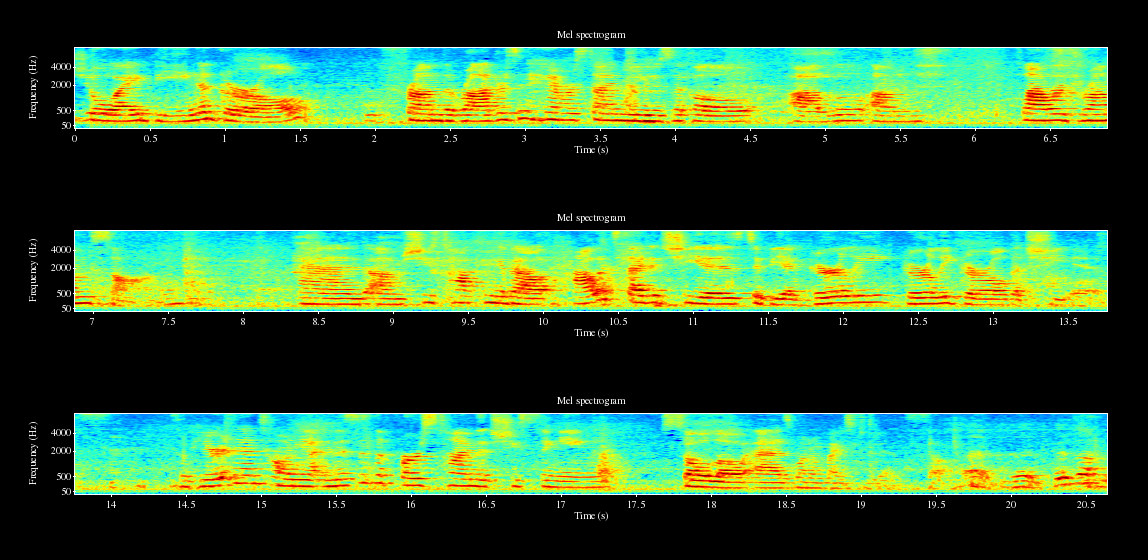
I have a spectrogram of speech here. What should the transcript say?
enjoy being a girl from the Rodgers and Hammerstein musical, uh, little um, flower drum song. And um, she's talking about how excited she is to be a girly, girly girl that she is. So here's Antonia, and this is the first time that she's singing solo as one of my students. So. Good, good luck.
